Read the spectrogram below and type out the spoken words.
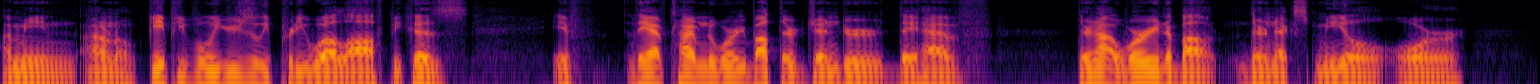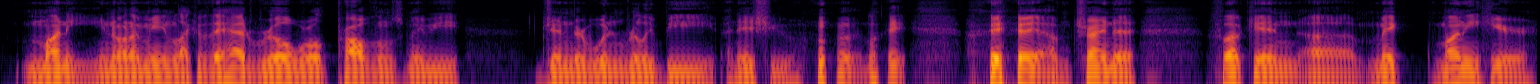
I mean, I don't know. Gay people are usually pretty well off because if they have time to worry about their gender, they have they're not worrying about their next meal or money. You know what I mean? Like if they had real world problems, maybe gender wouldn't really be an issue. like, I'm trying to fucking uh, make money here,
